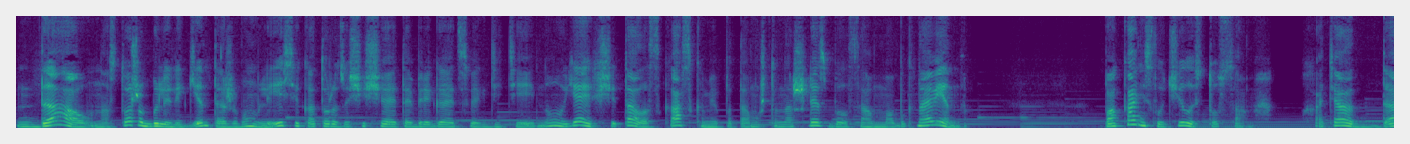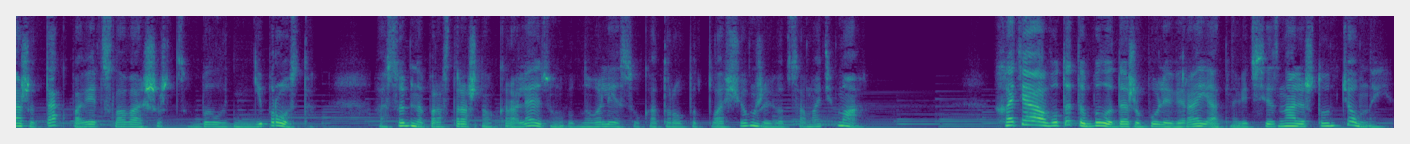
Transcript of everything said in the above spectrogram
Да, у нас тоже были легенды о живом лесе, который защищает и оберегает своих детей, но я их считала сказками, потому что наш лес был самым обыкновенным. Пока не случилось то самое. Хотя даже так поверить слова шерцев было непросто. Особенно про страшного короля изумрудного леса, у которого под плащом живет сама тьма. Хотя вот это было даже более вероятно, ведь все знали, что он темный.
